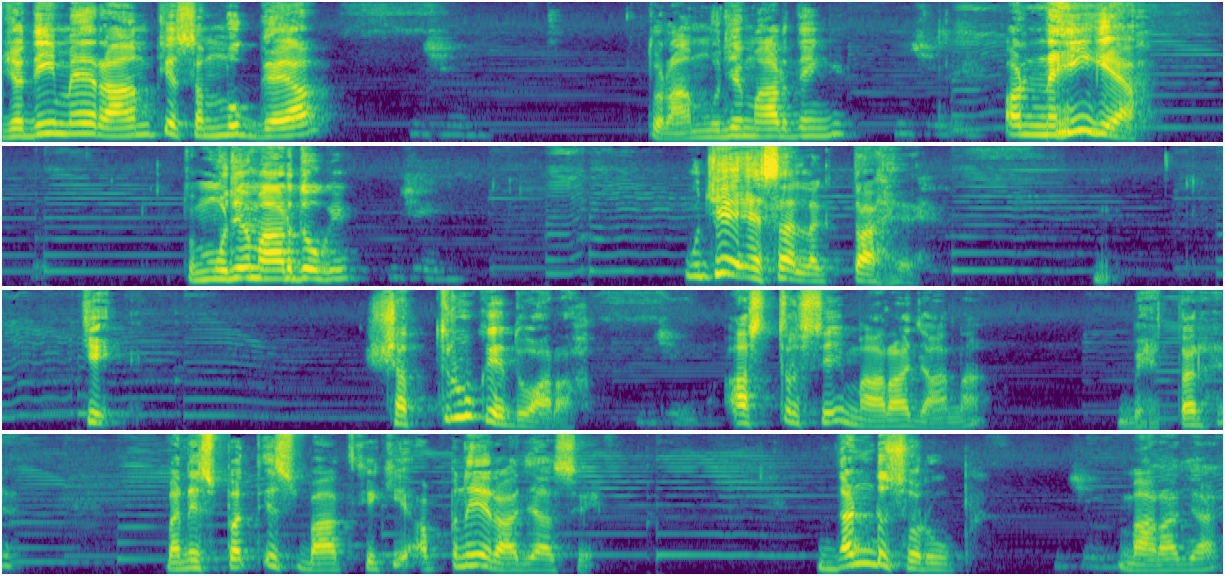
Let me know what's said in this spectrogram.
यदि मैं राम के सम्मुख गया तो राम मुझे मार देंगे। और नहीं गया तो मुझे मार दोगे। मुझे ऐसा लगता है शत्रु के द्वारा अस्त्र से मारा जाना बेहतर है। बनस्पत इस बात के कि अपने राजा से दंड स्वरूप मारा जाए।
